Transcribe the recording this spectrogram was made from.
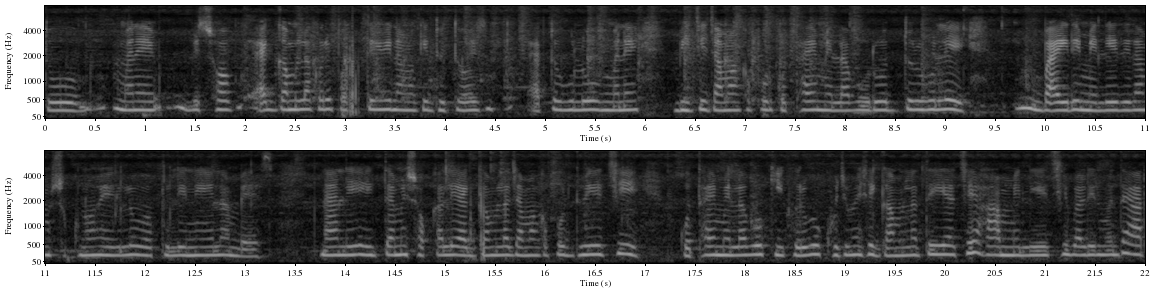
তো মানে সব এক গামলা করে প্রত্যেকদিন আমাকে ধুতে হয়। এতগুলো মানে ভিজে জামা কাপড় কোথায় মেলাবো? রোদ্দুর হলে বাইরে মেলিয়ে দিলাম, শুকনো হয়ে গেলো তুলে নিয়ে এলাম, ব্যাস। নাহলে এই তো আমি সকালে এক গামলা জামা কাপড় ধুয়েছি, কোথায় মেলাবো, কি করব? খুঁজে সেই গামলাতেই আছে, হাফ মেলিয়েছি বাড়ির মধ্যে আর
